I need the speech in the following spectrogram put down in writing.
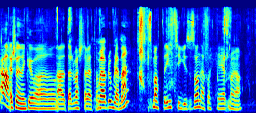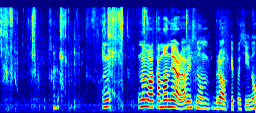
Ja. Jeg skjønner ikke hva Nei, dette er det verste jeg vet om. Hva er problemet? Smatting, tyggis og sånn. Jeg får helt noia. Mm. Men hva kan man gjøre da hvis noen bråker på kino?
